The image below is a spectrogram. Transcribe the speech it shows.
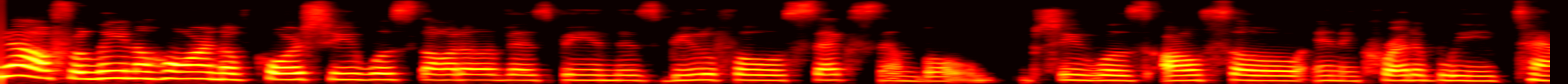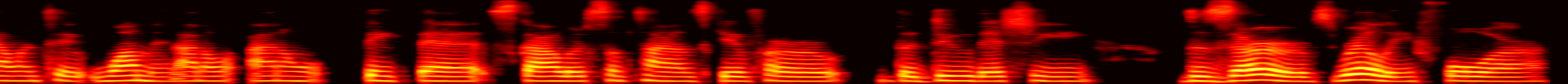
Yeah, for Lena Horne, of course, she was thought of as being this beautiful sex symbol. She was also an incredibly talented woman. I don't, I don't think that scholars sometimes give her the due that she deserves, really, for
